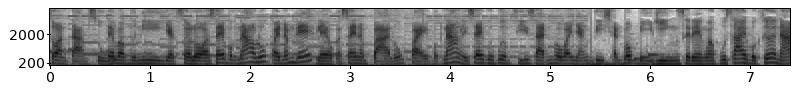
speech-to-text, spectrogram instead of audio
ซ่อนตามสูตรแต่ว่ามื้อนี้อยากสลอใส่บักนาวลงไปน้ำเด้แล้วก็ใส่น้ำปลาลงไปบักนาวนี่ใส่เพื่อเพิ่มสีสันเพราะว่ายังตีฉันบ่บีบยิงแสดงว่าผู้ชายบอกเธอนะ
